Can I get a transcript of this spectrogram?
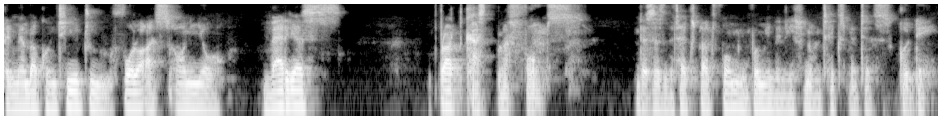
Remember, continue to follow us on your various broadcast platforms. This is the Tax Platform informing the nation on tax matters. Good day.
